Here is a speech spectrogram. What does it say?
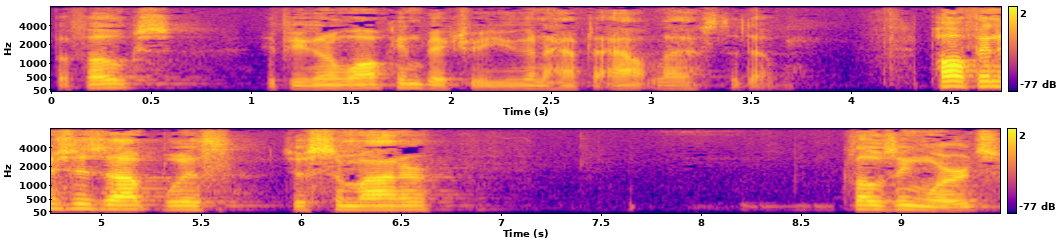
But, folks, if you're going to walk in victory, you're going to have to outlast the devil. Paul finishes up with just some minor closing words.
